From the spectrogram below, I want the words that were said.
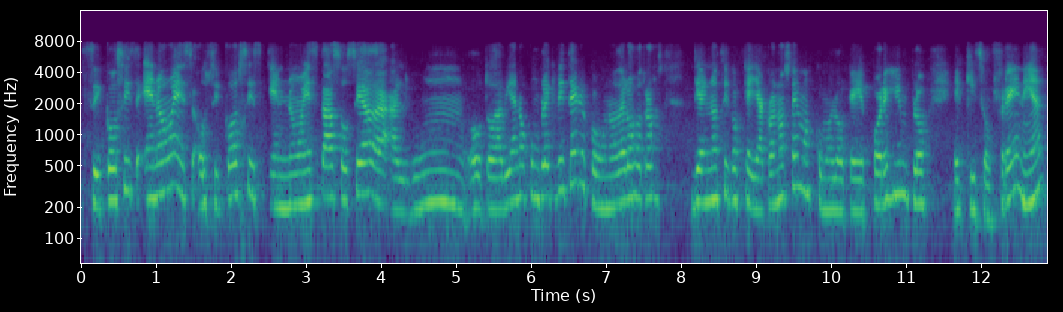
psicosis NOS o psicosis que no está asociada algún o todavía no cumple criterios con uno de los otros diagnósticos que ya conocemos, como lo que es, por ejemplo, esquizofrenia,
